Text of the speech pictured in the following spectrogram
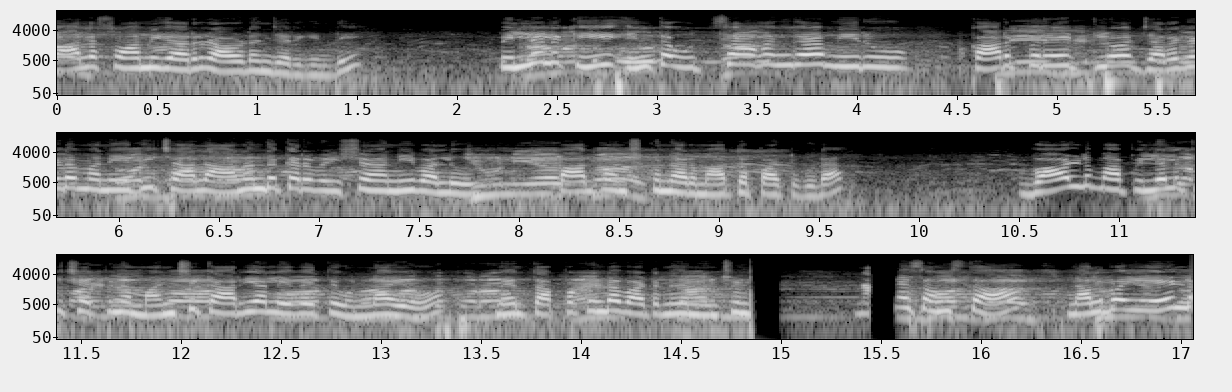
బాలస్వామి గారు రావడం జరిగింది. పిల్లలకి ఇంత ఉత్సాహంగా మీరు కార్పొరేట్లో జరగడం అనేది చాలా ఆనందకర విషయం అని వాళ్ళు పాల్పంచుకున్నారు మాతో పాటు కూడా. వాళ్ళు మా పిల్లలకి చెప్పిన మంచి కార్యాలు ఏవైతే ఉన్నాయో మేము తప్పకుండా వాటి మీద నుంచి సంస్థ నలభై ఏళ్ళ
